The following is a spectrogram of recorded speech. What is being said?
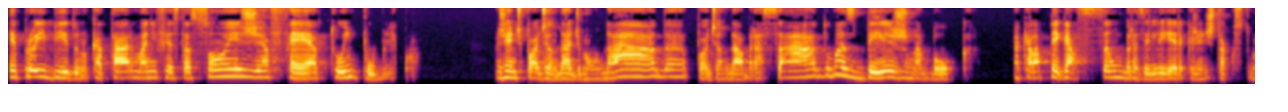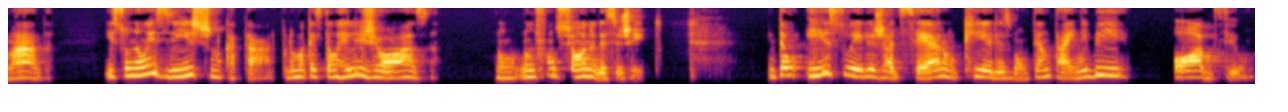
é proibido no Catar manifestações de afeto em público. A gente pode andar de mão dada, pode andar abraçado, mas beijo na boca, aquela pegação brasileira que a gente está acostumada, isso não existe no Catar, por uma questão religiosa. Não, não funciona desse jeito. Então, isso eles já disseram que eles vão tentar inibir. Óbvio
